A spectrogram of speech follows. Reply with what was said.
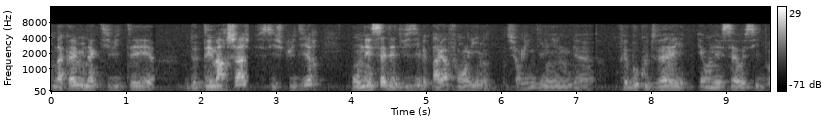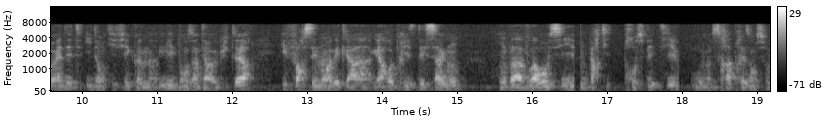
On a quand même une activité de démarchage, si je puis dire. On essaie d'être visible à la fois en ligne, sur LinkedIn, euh, on fait beaucoup de veille et on essaie aussi d'être identifié comme les bons interlocuteurs. Et forcément, avec la reprise des salons, on va avoir aussi une partie prospective où on sera présent sur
